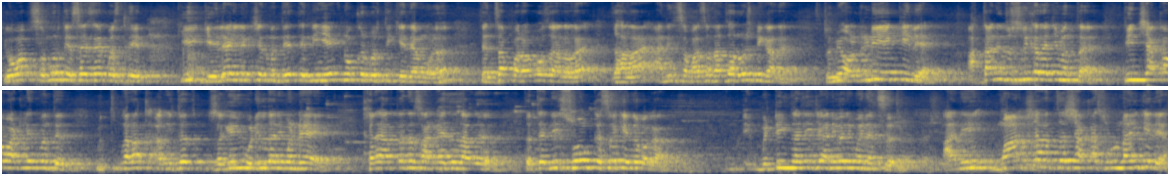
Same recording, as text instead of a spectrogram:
की बाबा समोर देसाई साहेब बसलेत की गेल्या इलेक्शनमध्ये त्यांनी एक नोकर भरती केल्यामुळं त्यांचा पराभव झालेला आहे झाला आहे आणि सभासदांचा रोष निघाला आहे तुम्ही ऑलरेडी एक केली आहे. आता आणि दुसरी करायची म्हणताय. तीन शाखा वाढलेत म्हणतात. तुम्हाला इथं सगळी वडीलधारी मंडळी आहे खऱ्या अर्थानं सांगायचं झालं तर त्यांनी सोंग कसं केलं बघा. मिटिंग झाली जानेवारी महिन्यात सर आणि मार्चात जर शाखा सुरू नाही केल्या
